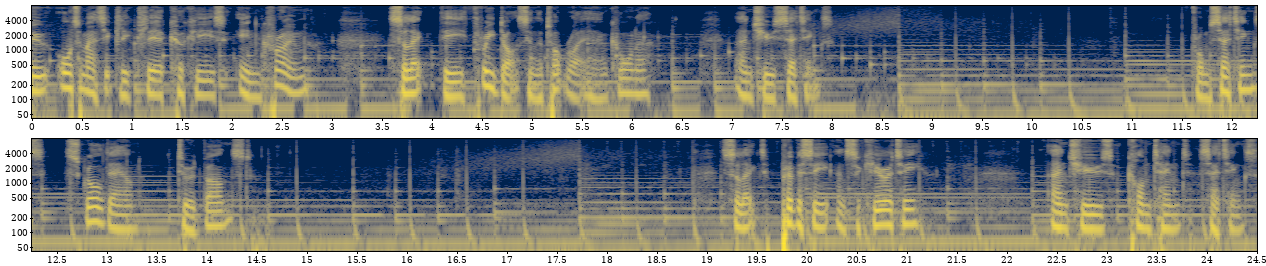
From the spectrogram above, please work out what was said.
To automatically clear cookies in Chrome, select the three dots in the top right hand corner and choose Settings. From Settings, scroll down to Advanced. Select Privacy and Security and choose Content Settings.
